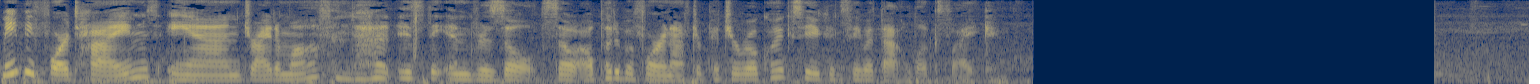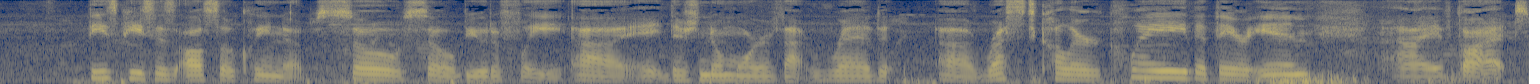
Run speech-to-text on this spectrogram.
maybe four times and dried them off and that is the end result. So I'll put a before and after picture real quick so you can see what that looks like. These pieces also cleaned up so, so beautifully. Uh, it, there's no more of that red uh, rust color clay that they're in. I've got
